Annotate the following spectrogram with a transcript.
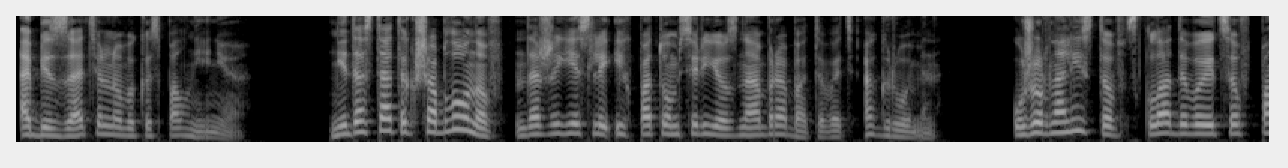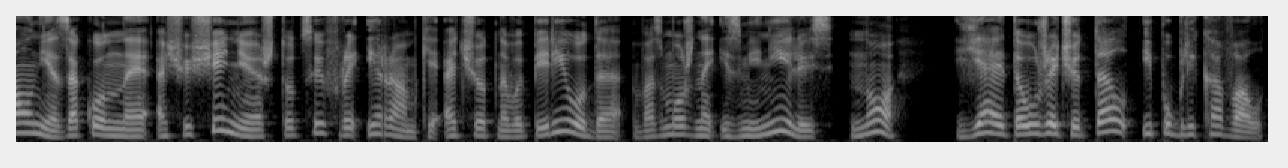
обязательного к исполнению. Недостаток шаблонов, даже если их потом серьезно обрабатывать, огромен. У журналистов складывается вполне законное ощущение, что цифры и рамки отчетного периода, возможно, изменились, но я это уже читал и публиковал,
